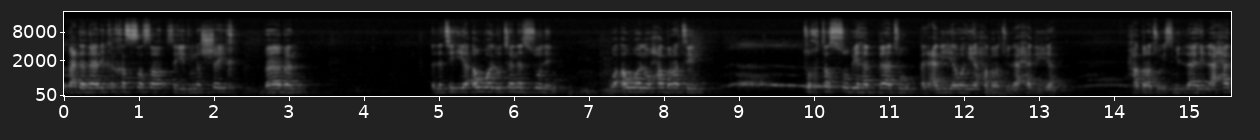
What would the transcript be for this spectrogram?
وبعد ذلك خصص سيدنا الشيخ بابا التي هي أول تنزل وأول حضرة تختص بها الذات العلية وهي حضرة الأحدية. حضرة اسم الله الأحد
